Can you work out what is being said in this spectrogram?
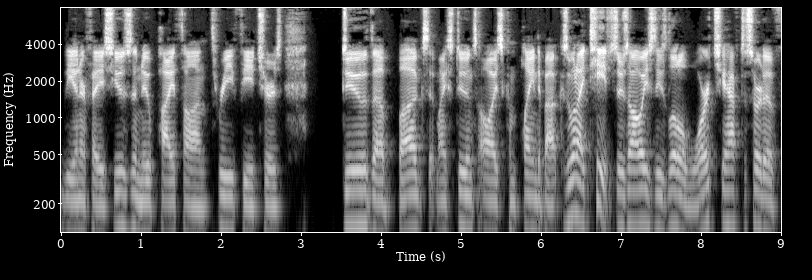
the interface, use the new Python 3 features, do the bugs that my students always complained about. Because when I teach, there's always these little warts you have to sort of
